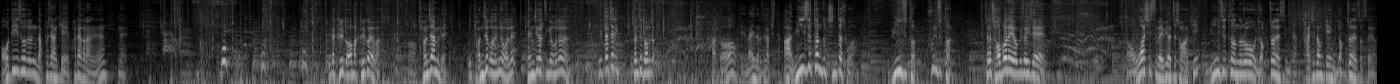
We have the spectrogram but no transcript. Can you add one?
어디서든 나쁘지 않게 활약을 하는 네. 일단 긁어 막 긁어요 막. 어, 견제하면 돼. 이게 견제거든요 원래? 겐지 같은 경우는 이 딸짜리 견제 넣으면서 바꿔. 오케이 라인으로 들어갑시다. 아 윈스턴도 진짜 좋아 윈스턴 훈스턴. 제가 저번에 여기서 이제 어, 오아시스 맵이었죠 정확히? 윈스턴으로 역전했습니다. 다지던 게임 역전했었어요.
